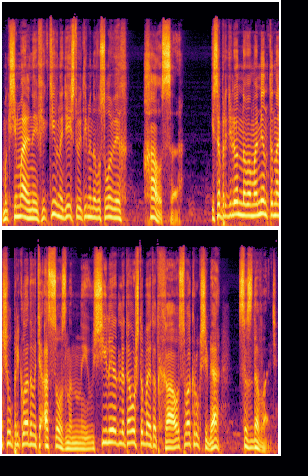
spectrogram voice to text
максимально эффективно действует именно в условиях хаоса. И с определенного момента начал прикладывать осознанные усилия для того, чтобы этот хаос вокруг себя создавать.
